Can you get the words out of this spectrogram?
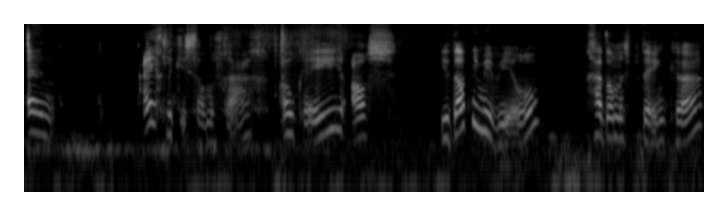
En eigenlijk is dan de vraag: oké, als je dat niet meer wil, ga dan eens bedenken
